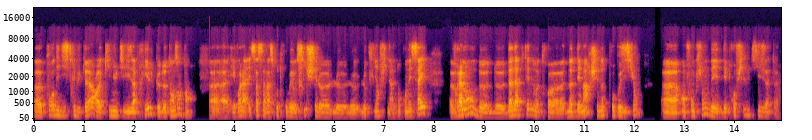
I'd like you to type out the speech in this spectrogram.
pour des distributeurs euh, qui n'utilisent April que de temps en temps. Euh, et voilà, et ça, ça va se retrouver aussi chez le, client final. Donc, on essaye vraiment d'adapter notre, notre démarche et notre proposition en fonction des, profils utilisateurs.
